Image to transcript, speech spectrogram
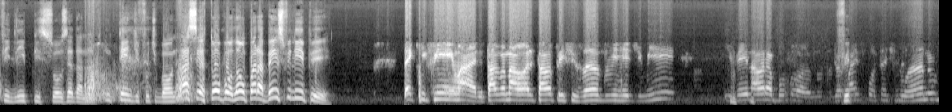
Felipe Souza é danado. Entende de futebol. né? Acertou o bolão. Parabéns, Felipe. Até que enfim, hein, Mário? Tava na hora, tava precisando me redimir e veio na hora boa, no jogo Fi- mais importante do ano.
